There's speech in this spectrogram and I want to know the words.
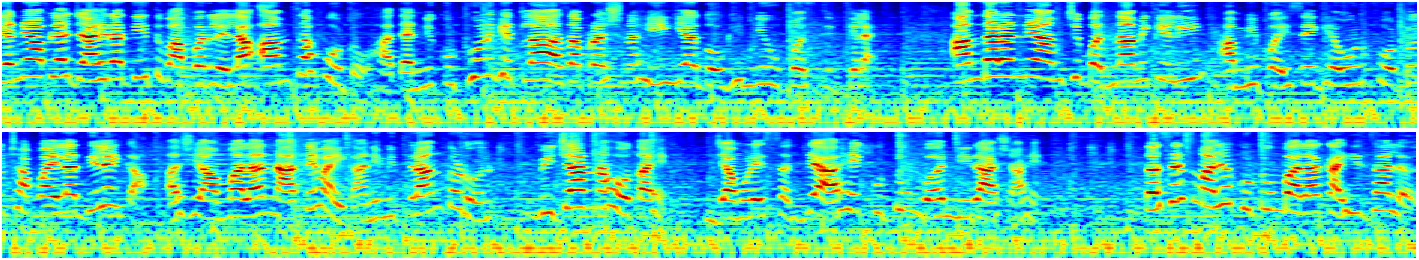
यांनी आपल्या जाहिरातीत वापरलेला आमचा फोटो हा त्यांनी कुठून घेतला असा प्रश्नही या दोघींनी उपस्थित केलाय. आमदारांनी आमची बदनामी केली आम्ही पैसे घेऊन फोटो छापायला दिले का अशी आम्हाला नातेवाईक आणि मित्रांकडून विचारणा होत आहे ज्यामुळे सध्या हे कुटुंब निराश आहे. तसेच माझ्या कुटुंबाला काही झालं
